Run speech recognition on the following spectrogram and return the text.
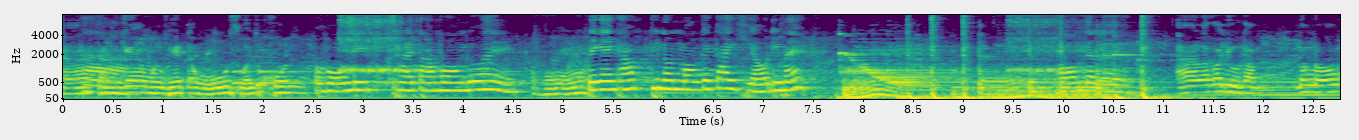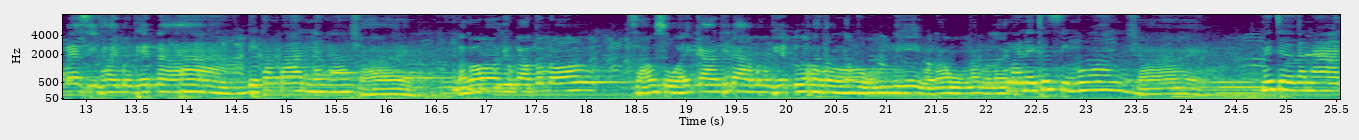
นะฮะค่ะ จันแก้วเมืองเพชรโอ้โหสวยทุกคน โอ้โห มีชายตามองด้วย โอ้โห เป็นไงครับ พี่นนท์มองใกล้ ๆ เขียวดีไหมพร้อมกันเลย อ่าแล้วก็อยู่กับน้องๆแม่สีไพรเมืองเพชรนะฮะค่ะเด็กข้างบ้านนะคะใช่ แล้วก็อยู่กับน้องๆสาวสวยการธิดาเมืองเพชรด้วยแล้วกันครับผมนี่หัวหน้าวงนั่งมาเลยมาในชุดสีม่วง ใช่ ไม่เจอกันนาน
